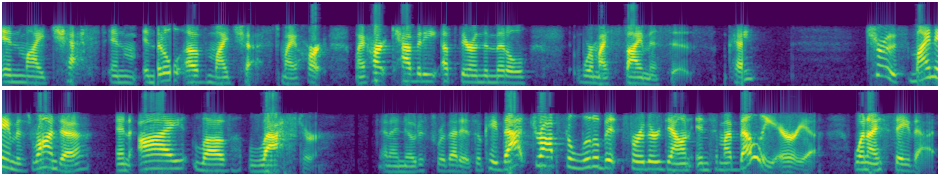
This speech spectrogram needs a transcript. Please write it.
in my chest, in, in the middle of my chest, my heart, my heart cavity up there in the middle where my thymus is. Okay? Truth, my name is Rhonda, and I love laughter. And I notice where that is. Okay, that drops a little bit further down into my belly area when I say that.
